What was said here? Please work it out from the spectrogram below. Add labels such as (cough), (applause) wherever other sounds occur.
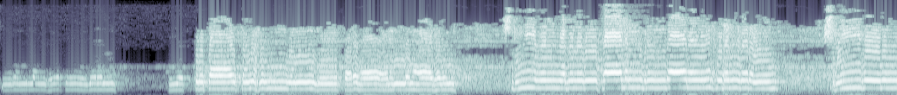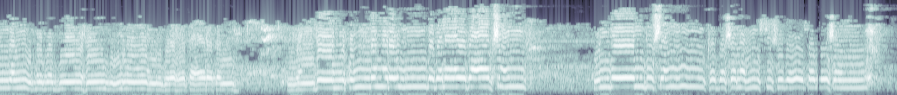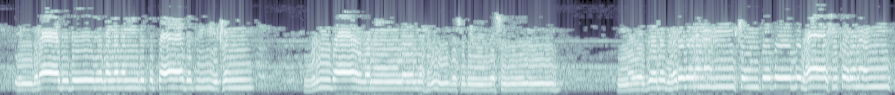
क्षीरम् लङ्घयते गिरिम् यत्कृपा समहम् वंदे परमानन्दमाधवम् श्रीमन्मदनगोपालम् वृन्दारम् पुरन्दरम् श्रीगोविन्दम् कुन्देन्दुशङ्खदशनम् शिशुगोपवेशम् इन्द्रादिदेवगणवन्दितपादपीठम्। वृन्दावनालमहम् वसुदेवसूनम् नवजलधरवरणम् चम्पकोद्भाषिकरणम्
